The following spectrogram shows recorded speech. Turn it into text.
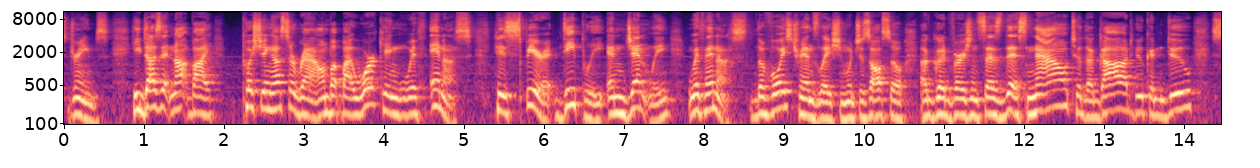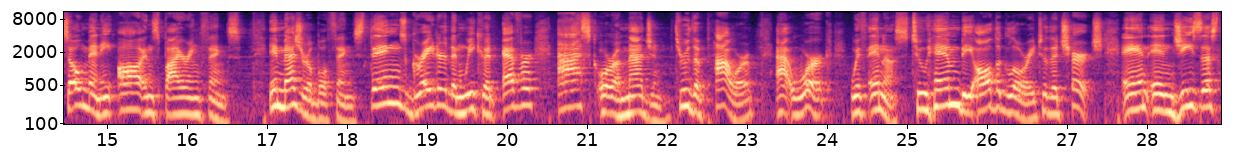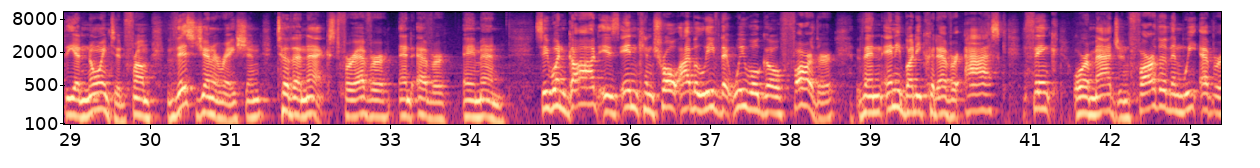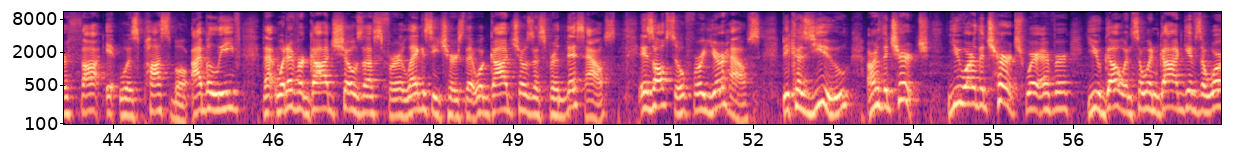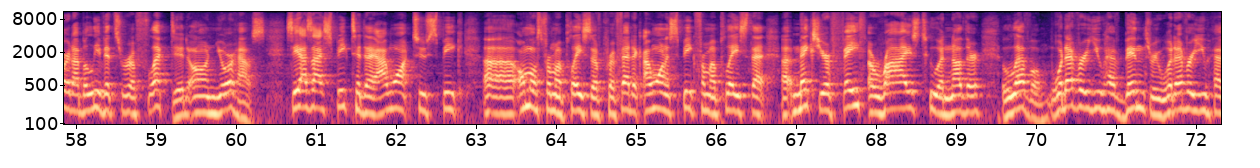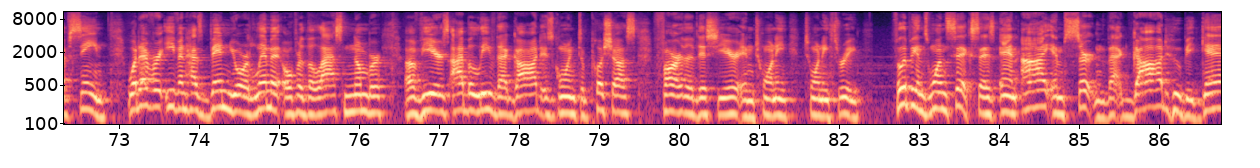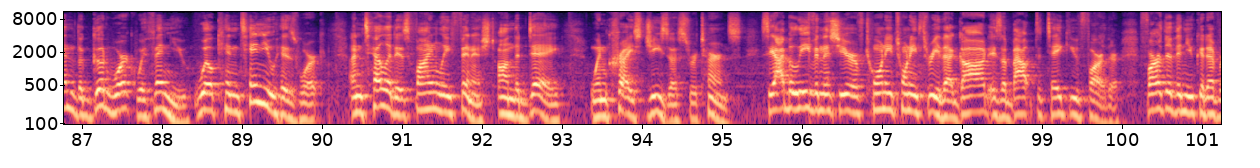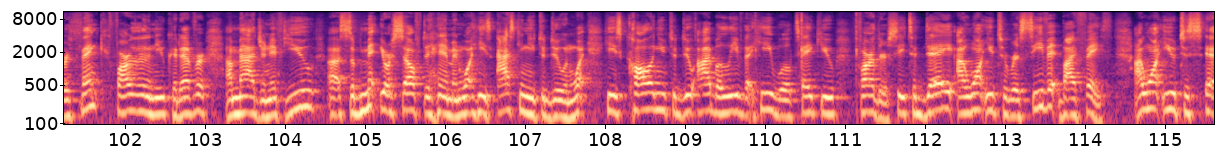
dreams. He does it not by pushing us around, but by working within us, His Spirit deeply and gently within us. The voice translation, which is also a good version, says this Now to the God who can do so many awe inspiring things. Immeasurable things, things greater than we could ever ask or imagine, through the power at work within us. To him be all the glory, to the church, and in Jesus the anointed, from this generation to the next, forever and ever. Amen. See, when God is in control, I believe that we will go farther than anybody could ever ask, think, or imagine, farther than we ever thought it was possible. I believe that whatever God shows us for Legacy Church, that what God shows us for this house is also for your house because you are the church. You are the church wherever you go. And so when God gives a word, I believe it's reflected on your house. See, as I speak today, I want to speak uh, almost from a place of prophetic, I want to speak from a place that uh, makes your faith arise to another level. Whatever you have been through, whatever you have seen, whatever even has been your limit over the last number of years, I believe that God is going to push us farther this year in 2023. Philippians 1 6 says, And I am certain that God, who began the good work within you, will continue his work until it is finally finished on the day when Christ Jesus returns. See, I believe in this year of 2023 that God is about to take you farther, farther than you could ever think, farther than you could ever imagine. If you uh, submit yourself to Him and what He's asking you to do and what He's calling you to do, I believe that He will take you farther. See, today I want you to receive it by faith. I want you to, uh,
